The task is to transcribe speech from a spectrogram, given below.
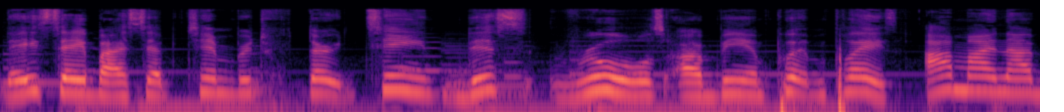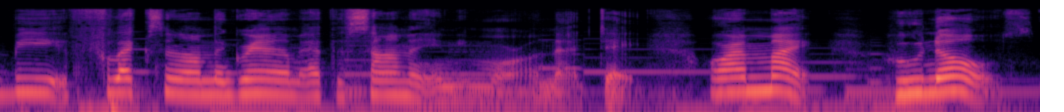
They say by September 13th, this rules are being put in place. I might not be flexing on the gram at the sauna anymore on that day, or I might. Who knows?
